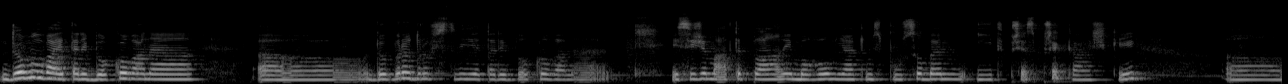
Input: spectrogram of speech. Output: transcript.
domluva je tady blokovaná, uh, dobrodružství je tady blokované. Jestliže máte plány, mohou nějakým způsobem jít přes překážky. Uh,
